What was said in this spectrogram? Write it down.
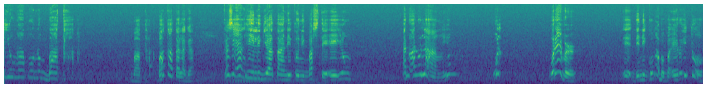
ayaw nga po nung bata. Bata. Bata talaga. Kasi ang hilig yata nito ni Baste, eh yung ano-ano lang, yung well, whatever. Eh, dinig ko nga, babaero ito.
